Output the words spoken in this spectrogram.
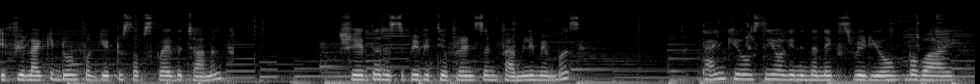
If you like it, don't forget to subscribe the channel. Share the recipe with your friends and family members. Thank you. See you again in the next video. Bye-bye.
